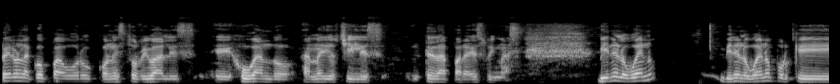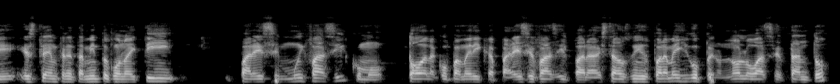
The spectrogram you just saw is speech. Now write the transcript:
pero en la Copa Oro con estos rivales eh, jugando a medios chiles te da para eso y más. Viene lo bueno, viene lo bueno porque este enfrentamiento con Haití parece muy fácil, como toda la Copa América parece fácil para Estados Unidos, para México, pero no lo va a tanto.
